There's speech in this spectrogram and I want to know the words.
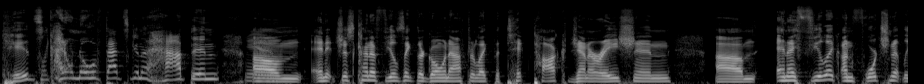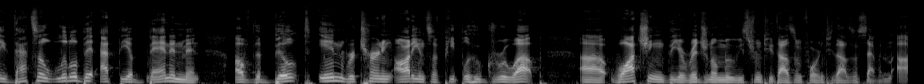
kids. Like, I don't know if that's gonna happen. Yeah. Um, and it just kind of feels like they're going after like the TikTok generation. Um, and I feel like, unfortunately, that's a little bit at the abandonment of the built-in returning audience of people who grew up uh, watching the original movies from 2004 and 2007, uh,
